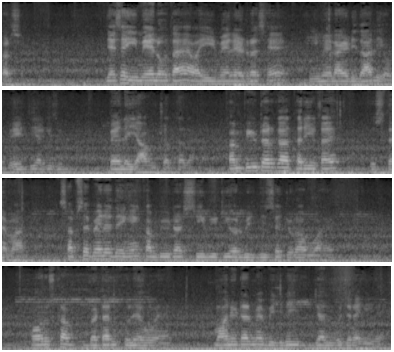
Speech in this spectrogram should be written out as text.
कर सकते हैं। जैसे ईमेल होता है भाई ईमेल एड्रेस है, ईमेल आईडी डाली और भेज दिया किसी को। पहले याहू चलता था। कंप्यूटर का तरीका है इस्तेमाल। सबसे पहले देखें, कंप्यूटर सी और बिजली से जुड़ा हुआ है और उसका बटन खुले हुए हैं। मॉनिटर में बिजली जल बुझ रही है।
